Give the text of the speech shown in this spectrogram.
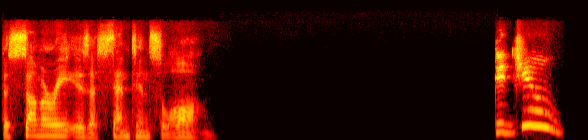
The summary is a sentence long. Did you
